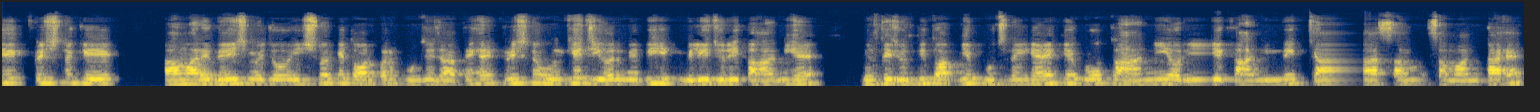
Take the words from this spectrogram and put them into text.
के कृष्ण के हमारे देश में जो ईश्वर के तौर पर पूजे जाते हैं कृष्ण उनके जीवन में भी एक मिली जुली कहानी है मिलती जुलती तो आप ये पूछ रही है कि वो कहानी और ये कहानी में क्या सम, समानता है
